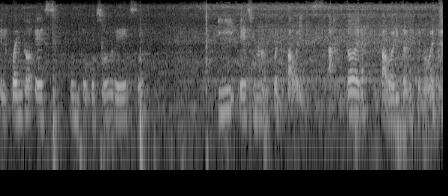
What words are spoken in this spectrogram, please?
el cuento es un poco sobre eso y es uno de mis cuentos favoritos. Ah, todo era favorito en este momento.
